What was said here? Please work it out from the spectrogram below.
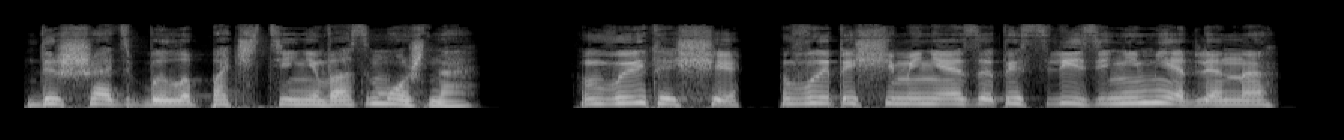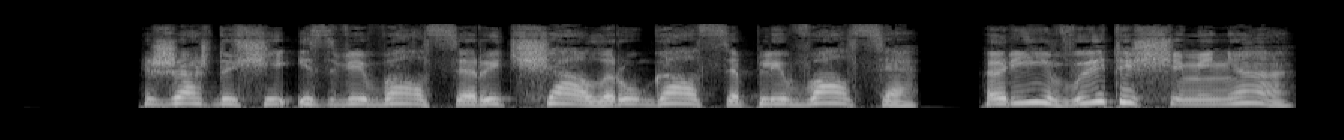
дышать было почти невозможно. «Вытащи, вытащи меня из этой слизи немедленно!» Жаждущий извивался, рычал, ругался, плевался. «Ри, вытащи меня!»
